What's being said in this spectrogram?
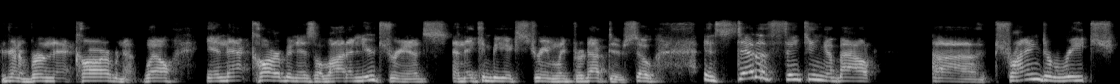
you're going to burn that carbon up. Well, in that carbon is a lot of nutrients and they can be extremely productive. So instead of thinking about uh, trying to reach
